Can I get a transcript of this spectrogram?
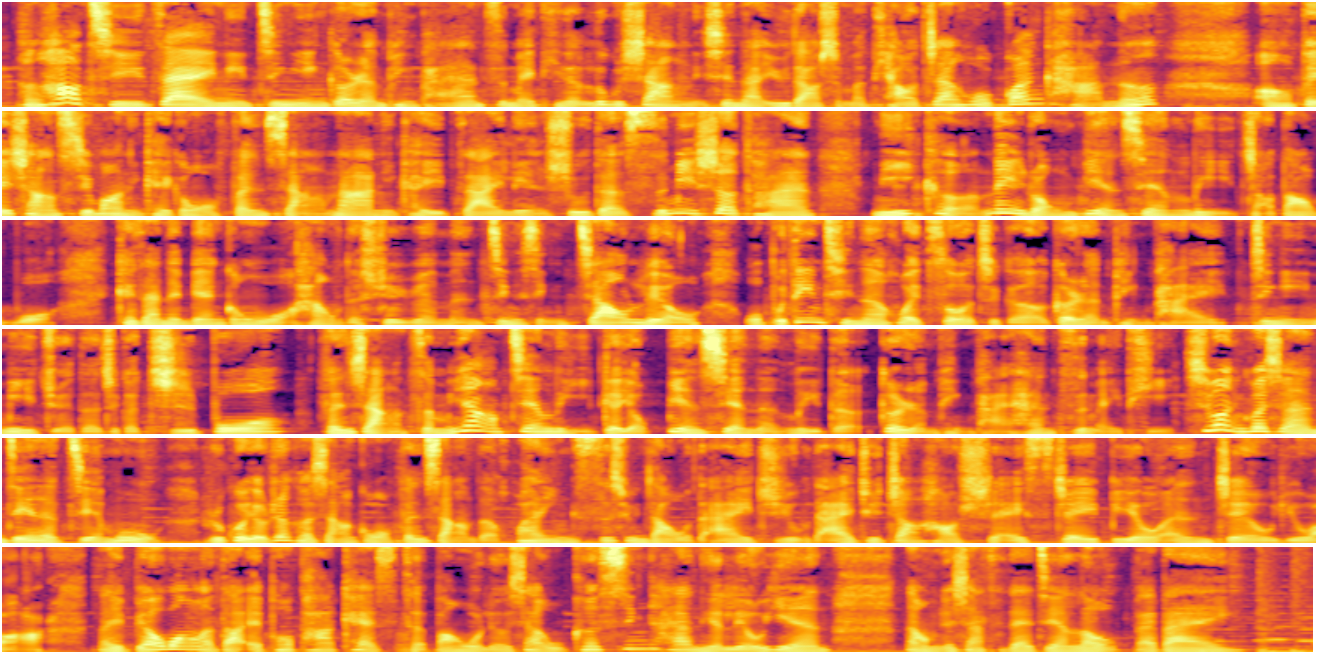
很好奇，在你经营个人品牌和自媒体的路上，你现在遇到什么挑战或关卡呢？嗯，非常希望你可以跟我分享。那你可以在脸书的私密社团“尼可内容变现力”找到我，可以在那边跟我和我的学员们进行交流。我不定期呢会做这个个人品牌经营秘诀的这个直播，分享怎么样建立一个有变现能力的个人品牌和自媒体。希望你会喜欢今天的节目。如果有任何想要跟我分享的，欢迎私讯到我的 I。IG 我的 IG 账号是 sjbonjour，那也不要忘了到 Apple Podcast 帮我留下五颗星，还有你的留言。那我们就下次再见喽，拜拜。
